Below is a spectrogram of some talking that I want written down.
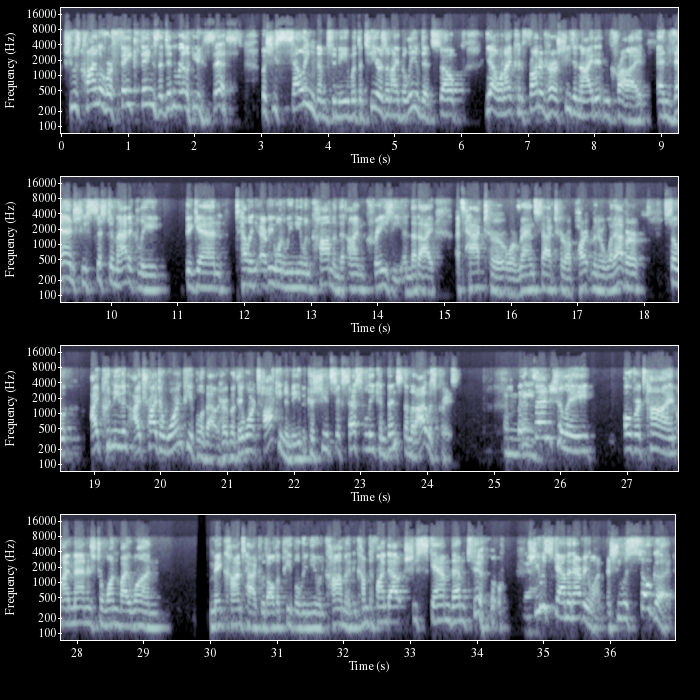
she was crying over fake things that didn't really exist, but she's selling them to me with the tears, and I believed it. So, yeah, when I confronted her, she denied it and cried. And then she systematically began telling everyone we knew in common that I'm crazy and that I attacked her or ransacked her apartment or whatever. So I couldn't even, I tried to warn people about her, but they weren't talking to me because she had successfully convinced them that I was crazy. But Amazing. essentially, over time, I managed to one by one make contact with all the people we knew in common and come to find out she scammed them too. Yeah. She was scamming everyone and she was so good.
